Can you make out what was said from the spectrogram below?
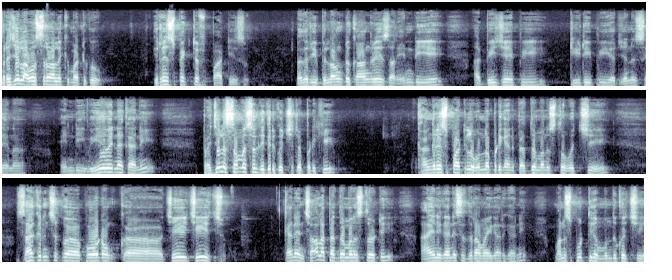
ప్రజల అవసరాలకి మటుకు irrespective of parties whether you belong to Congress or NDA or BJP TDP or Janasena ND ఏవైనా కానీ ప్రజల సమస్యల దగ్గరికి వచ్చేటప్పటికీ కాంగ్రెస్ పార్టీలో ఉన్నప్పటికీ ఆయన పెద్ద మనసుతో వచ్చి సహకరించకపోవడం చేయి చేయొచ్చు. కానీ ఆయన చాలా పెద్ద మనసుతోటి ఆయన కానీ సిద్ధరామయ్య గారు కానీ మనస్ఫూర్తిగా ముందుకొచ్చి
